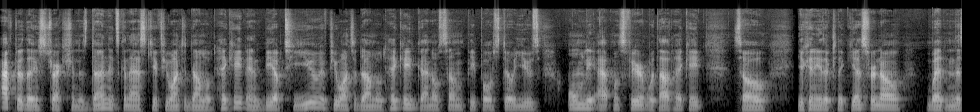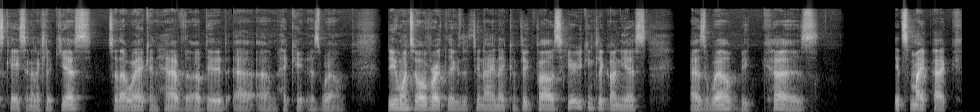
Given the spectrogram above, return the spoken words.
After the extraction is done, it's going to ask you if you want to download Hekate and be up to you if you want to download Hekate. I know some people still use only Atmosphere without Hekate. So you can either click yes or no, but in this case, I'm going to click yes. So that way I can have the updated uh, um, Hekate as well. Do you want to overwrite the existing INI config files? Here you can click on yes. as well because it's my pack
